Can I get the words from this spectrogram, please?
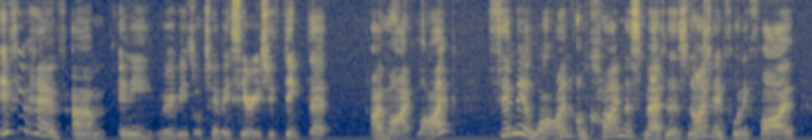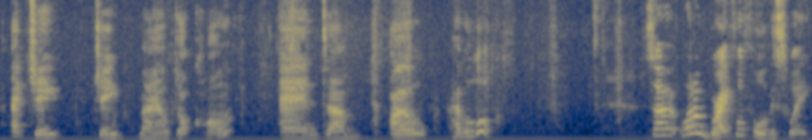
if you have um, any movies or TV series you think that I might like, send me a line on kindnessmatters1945 at g- gmail.com and um, I'll have a look. So, what I'm grateful for this week.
